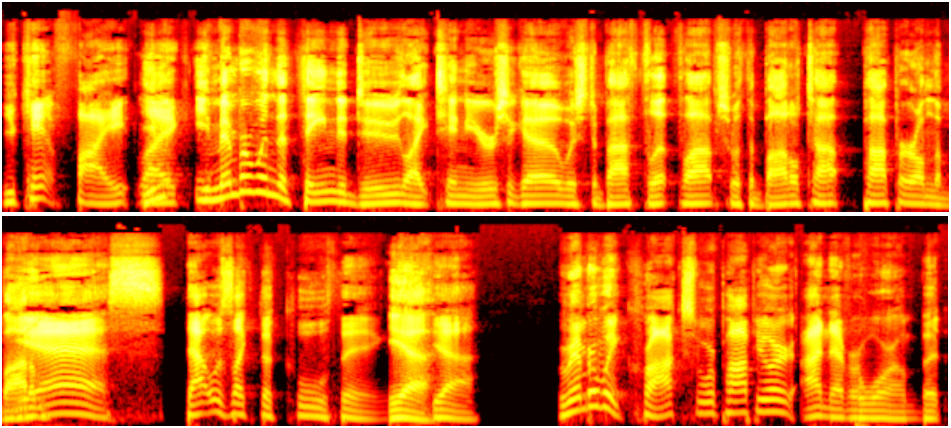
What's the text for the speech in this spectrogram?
You can't fight. You- Like you, remember when the thing to do like ten years ago was to buy flip flops with a bottle top popper on the bottom? yes, that was like the cool thing. Yeah. yeah. Remember when Crocs were popular? I never wore them, but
